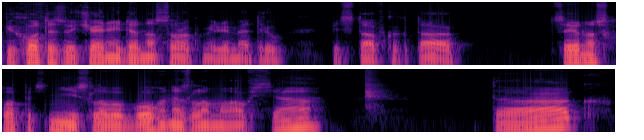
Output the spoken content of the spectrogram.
піхоти, звичайно, йде на 40 мм підставках. Так. Цей у нас хлопець, ні, слава Богу, не зламався. Так.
